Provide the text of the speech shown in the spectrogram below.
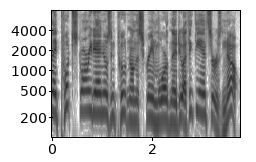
they put Stormy Daniels and Putin on the screen more than they do? I think the answer is no.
